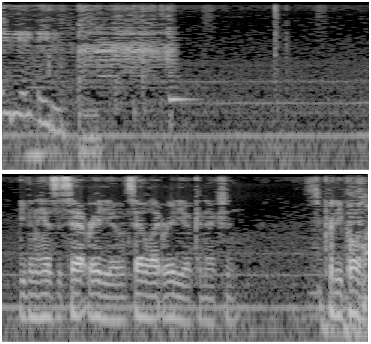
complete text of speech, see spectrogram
18880. Even has a sat radio, satellite radio connection. It's pretty cool.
